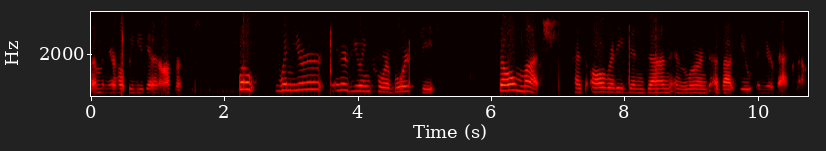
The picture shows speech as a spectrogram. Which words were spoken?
them, and you're hoping you get an offer. Well, when you're interviewing for a board seat, so much has already been done and learned about you and your background.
